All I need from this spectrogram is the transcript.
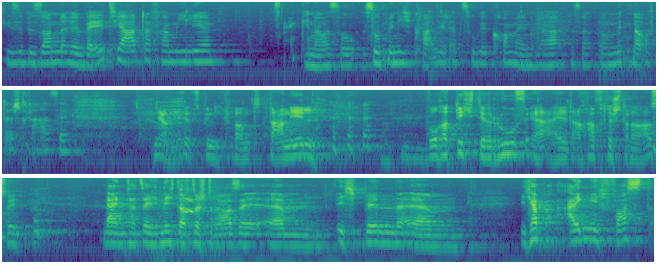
diese besondere Welttheaterfamilie. Genau so, so bin ich quasi dazu gekommen, ja, also mitten auf der Straße. Ja, jetzt bin ich gespannt. Daniel, wo hat dich der Ruf ereilt? Auch auf der Straße? Nein, tatsächlich nicht auf der Straße. Ähm, ich bin, ähm, ich habe eigentlich fast,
